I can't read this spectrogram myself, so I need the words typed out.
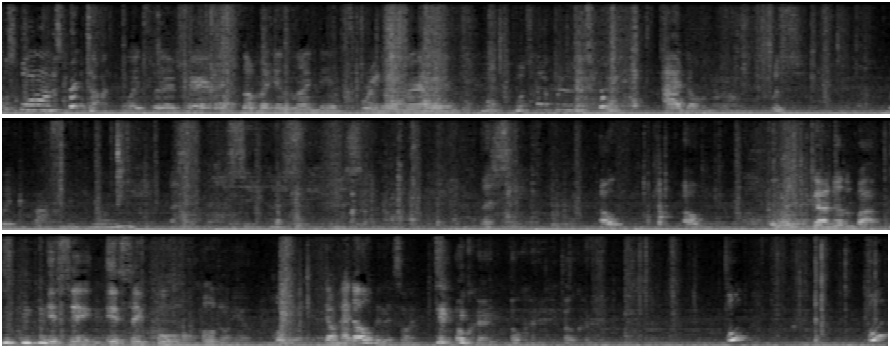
What's going on in the springtime? Winter in Paris, summer in London, spring in Maryland. What, what's happening in the spring? I don't know. What's, What could possibly be going on? let's see, let's see, let's see. Let's see. Oh, oh. Got another box. it's a, it's a pool. Hold on, yo. Hold on. Don't have to open this one. Okay, okay, okay. Ooh, ooh.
